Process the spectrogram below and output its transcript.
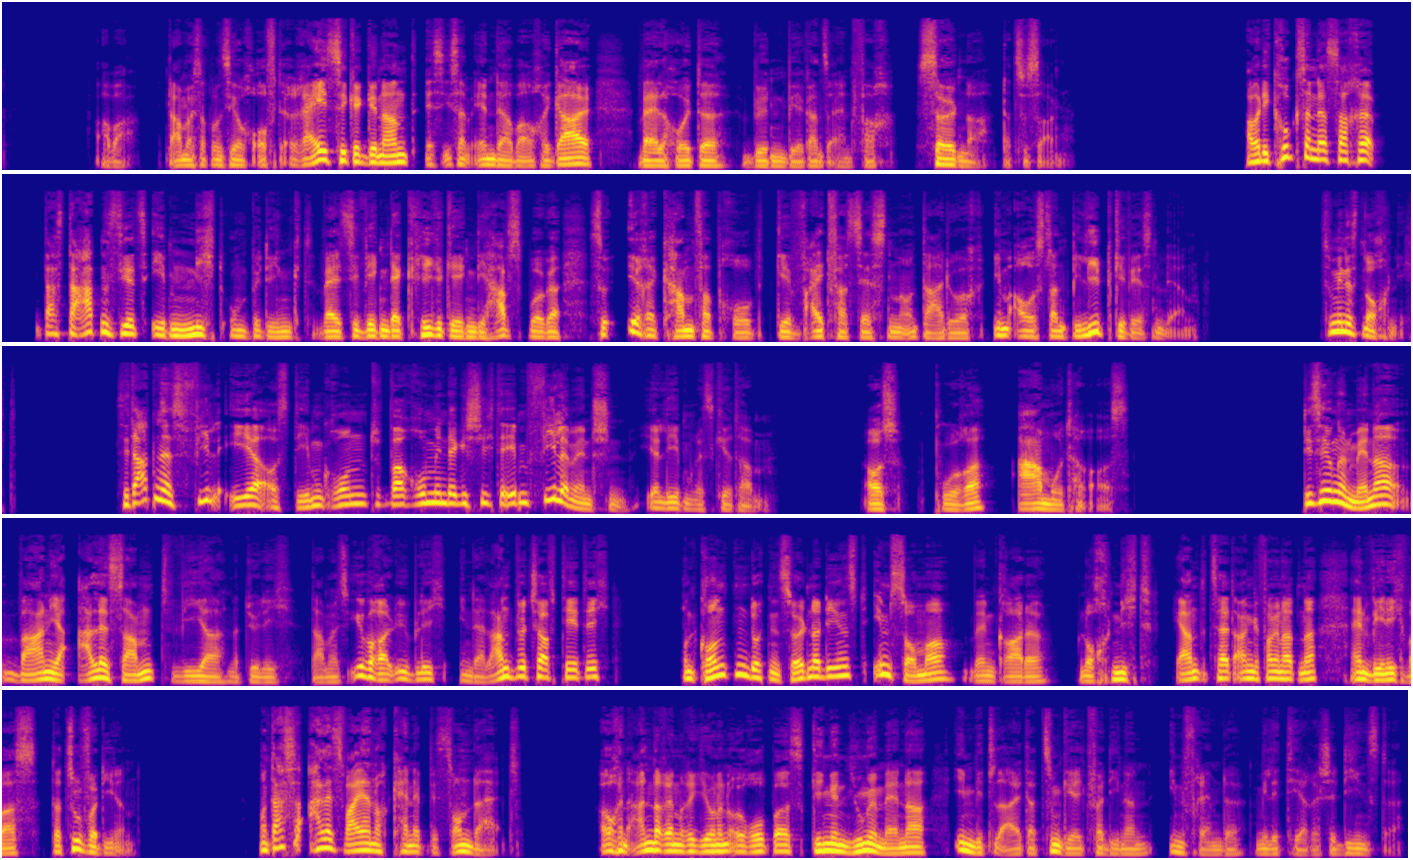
Aber damals hat man sie auch oft Reisige genannt, es ist am Ende aber auch egal, weil heute würden wir ganz einfach Söldner dazu sagen. Aber die Krux an der Sache, das taten sie jetzt eben nicht unbedingt, weil sie wegen der Kriege gegen die Habsburger so irre kampferprobt, gewaltversessen und dadurch im Ausland beliebt gewesen wären. Zumindest noch nicht. Sie taten es viel eher aus dem Grund, warum in der Geschichte eben viele Menschen ihr Leben riskiert haben. Aus purer Armut heraus. Diese jungen Männer waren ja allesamt, wie ja natürlich damals überall üblich, in der Landwirtschaft tätig und konnten durch den Söldnerdienst im Sommer, wenn gerade noch nicht Erntezeit angefangen hat, ne, ein wenig was dazu verdienen. Und das alles war ja noch keine Besonderheit. Auch in anderen Regionen Europas gingen junge Männer im Mittelalter zum Geldverdienen in fremde militärische Dienste.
